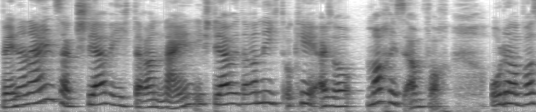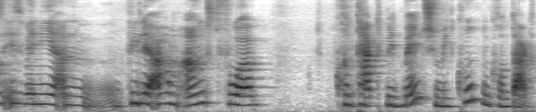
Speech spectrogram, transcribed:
wenn er Nein sagt, sterbe ich daran. Nein, ich sterbe daran nicht. Okay, also mache es einfach. Oder was ist, wenn ihr an, viele auch haben Angst vor Kontakt mit Menschen, mit Kundenkontakt.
